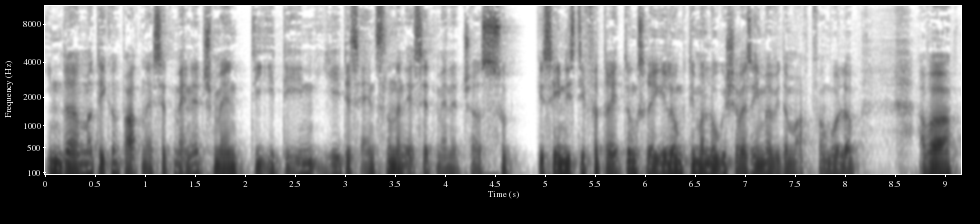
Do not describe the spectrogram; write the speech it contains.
in der Matic und Partner Asset Management die Ideen jedes einzelnen Asset Managers. So gesehen ist die Vertretungsregelung, die man logischerweise immer wieder macht vom Urlaub, aber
